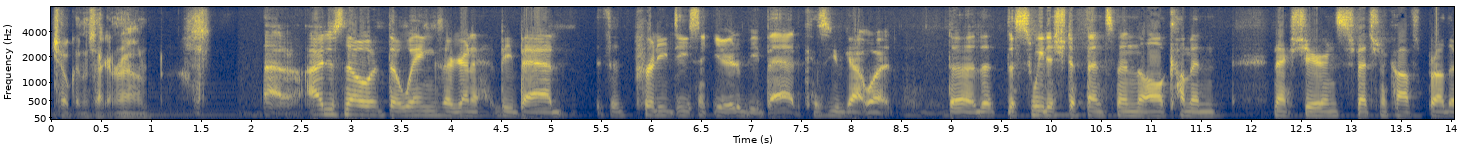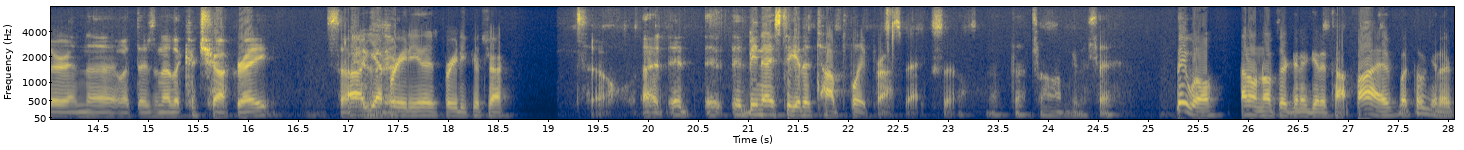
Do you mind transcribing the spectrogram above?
choke in the second round. I don't know. I just know the Wings are gonna be bad. It's a pretty decent year to be bad because you've got what the, the the Swedish defensemen all coming next year, and Svechnikov's brother, and the what? There's another Tkachuk, right? So Uh, yeah, Brady. There's Brady Tkachuk. So uh, it, it it'd be nice to get a top flight prospect. So that, that's all I'm gonna say. They will. I don't know if they're going to get a top five, but they'll get a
